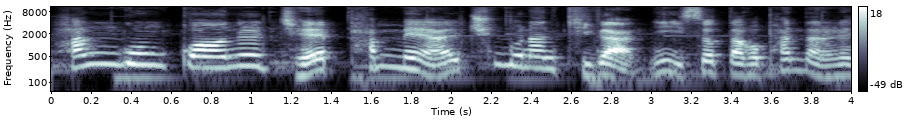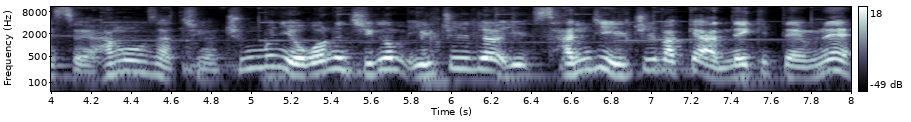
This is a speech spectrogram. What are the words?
항공권을 재판매할 충분한 기간이 있었다고 판단을 했어요. 항공사 측은 충분히 요거는 지금 일주일 전 산지 일주일밖에 안 됐기 때문에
